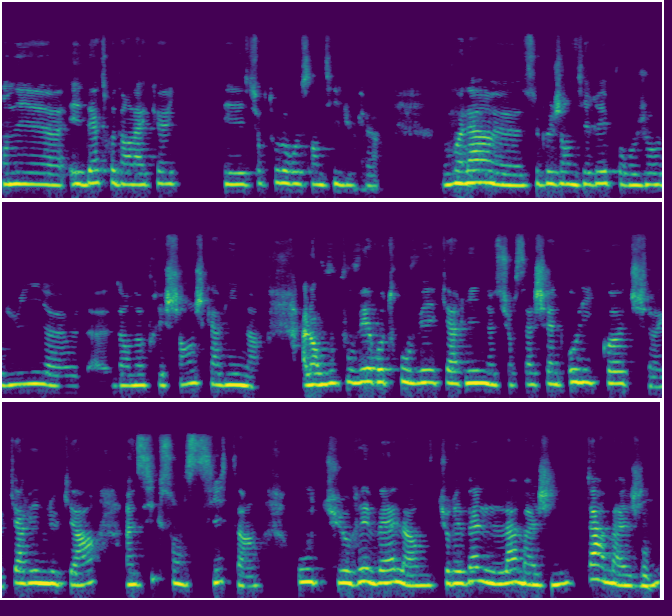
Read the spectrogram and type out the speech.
On est euh, et d'être dans l'accueil et surtout le ressenti du cœur. Voilà euh, ce que j'en dirais pour aujourd'hui euh, dans notre échange, Karine. Alors, vous pouvez retrouver Karine sur sa chaîne Holy Coach, Karine Lucas, ainsi que son site hein, où tu révèles, tu révèles la magie, ta magie.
